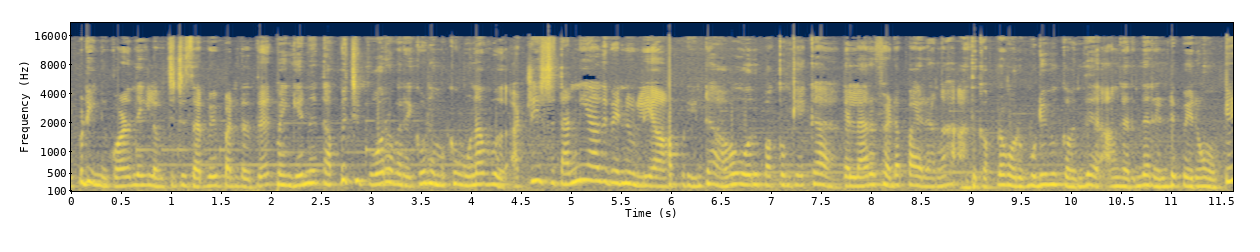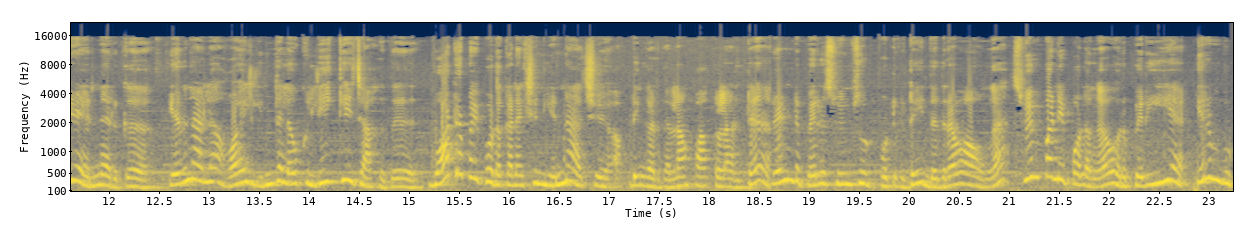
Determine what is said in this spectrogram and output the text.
எப்படி இங்க குழந்தைகளை வச்சுட்டு சர்வே பண்றது? நம்ம இங்க இருந்து தப்பிச்சு போற வரைக்கும் நமக்கு உணவு அட்லீஸ்ட் தண்ணியாவது வேணும் இல்லையா? அப்படின்ட்டு அவ ஒரு பக்கம் கேட்க எல்லாரும் ஃபெடப் ஆயிடுறாங்க. அதுக்கப்புறம் ஒரு முடிவுக்கு வந்து அங்க இருந்த ரெண்டு பேரும் கீழே என்ன இருக்கு? எதனால ஆயில் இந்த அளவுக்கு லீக்கேஜ் ஆகுது. வாட்டர் பைப்போட கனெக்ஷன் என்ன ஆச்சு அப்படிங்கறதெல்லாம் பாக்கலான்ட்டு ரெண்டு பேரும் ஸ்விம் சூட் போட்டுக்கிட்டு இந்த தடவை அவங்க ஸ்விம் பண்ணி போலங்க ஒரு பெரிய இரும்பு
